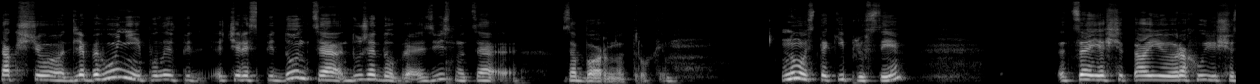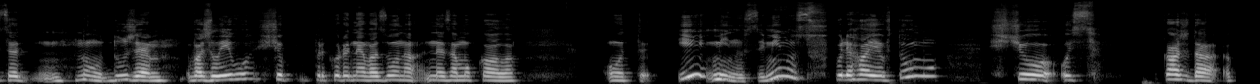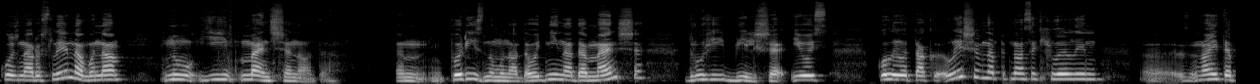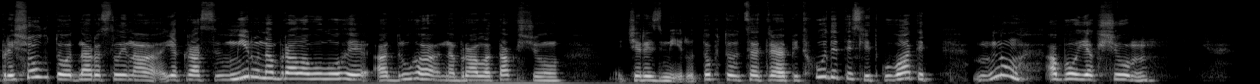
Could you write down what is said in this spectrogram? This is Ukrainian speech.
Так що для бегонії полив під, через піддон це дуже добре. Звісно, це е, забарно трохи. Ну, ось такі плюси. Це я вважаю, рахую, що це ну, дуже важливо, щоб прикоренева зона не замокала. От. І мінуси. Мінус полягає в тому, що ось кожна, кожна рослина, вона, ну, їй менше треба. Ем, по-різному треба. Одній треба менше, другій більше. І ось коли отак лишив на 15 хвилин, е, знаєте, прийшов, то одна рослина якраз в міру набрала вологи, а друга набрала так, що через міру. Тобто це треба підходити, слідкувати. Ну, або якщо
